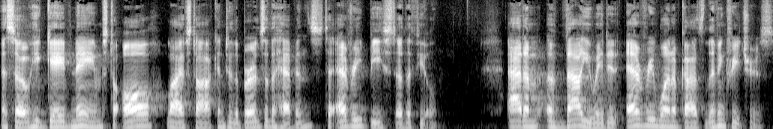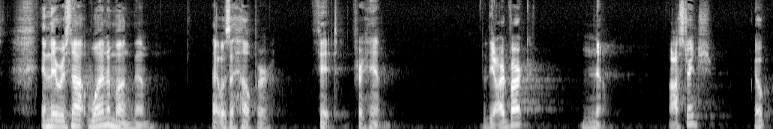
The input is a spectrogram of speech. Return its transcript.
And so he gave names to all livestock and to the birds of the heavens, to every beast of the field. Adam evaluated every one of God's living creatures, and there was not one among them that was a helper fit for him. The aardvark? No. Ostrich? Nope.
